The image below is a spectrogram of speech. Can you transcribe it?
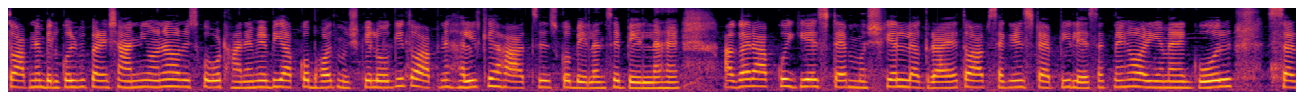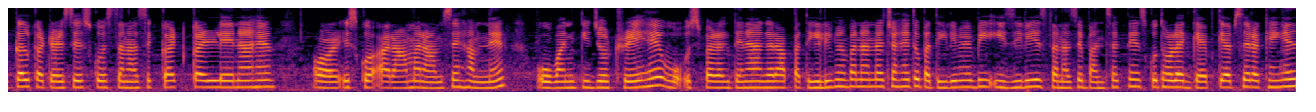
तो आपने बिल्कुल भी परेशान नहीं होना और इसको उठाने में भी आपको बहुत मुश्किल होगी तो आपने हल्के हाथ से इसको बेलन से बेलना है। अगर आपको ये स्टेप मुश्किल लग रहा है तो आप सेकेंड स्टेप भी ले सकते हैं और ये मैंने गोल सर्कल कटर से इसको इस तरह से कट कर लेना है और इसको आराम आराम से हमने ओवन की जो ट्रे है, वो उस पर रख देना है। अगर आप पतीली में बनाना चाहें तो पतीली में भी इजीली इस तरह से बन सकते हैं। इसको थोड़ा गैप गैप से रखेंगे,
